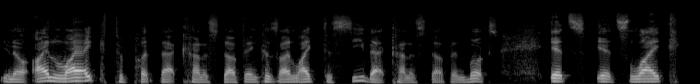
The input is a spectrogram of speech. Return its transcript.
You know, I like to put that kind of stuff in because I like to see that kind of stuff in books. It's it's like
